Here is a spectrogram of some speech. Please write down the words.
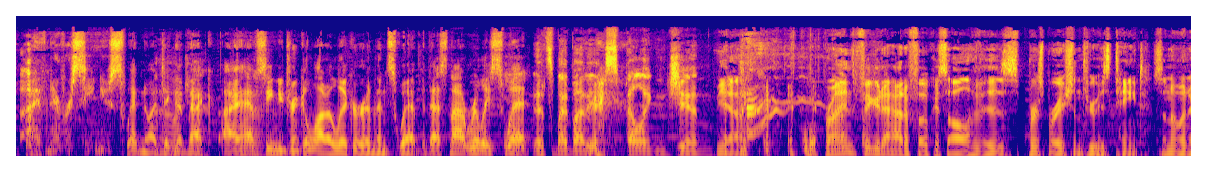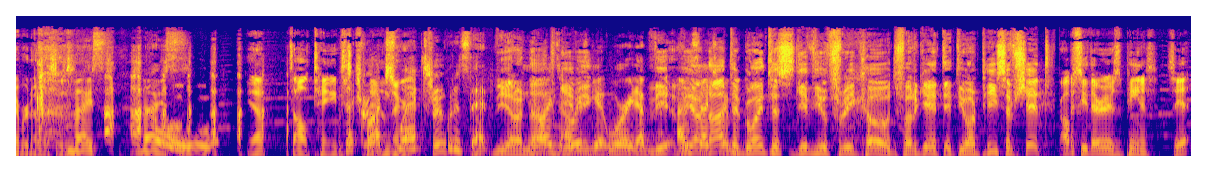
I've never seen you sweat. No, I take that back. I have seen you drink a lot of liquor and then sweat, but that's not really sweat. That's my buddy spelling gin. Yeah. Brian's figured out how to focus all of his perspiration through his taint, so no one ever notices. nice, nice. Oh. Yep, it's all taint. Is that crotch down there. sweat? What is that? We are You not always, I always get worried. I'm, We, I'm we are not a- going to give you free code. Forget it. You are a piece of shit. Oh, see, there is a penis. See it?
